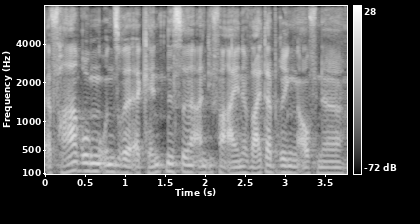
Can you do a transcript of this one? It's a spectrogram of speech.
Erfahrungen, unsere Erkenntnisse an die Vereine weiterbringen auf eine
